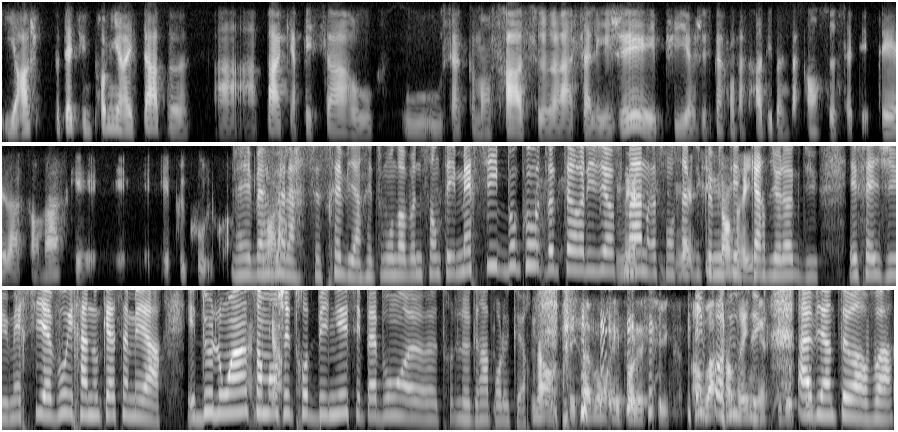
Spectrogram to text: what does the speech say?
il y aura peut-être une première étape euh, à, à Pâques, à Pessard, où, où, où ça commencera à, se, à s'alléger. Et puis, euh, j'espère qu'on passera des bonnes vacances cet été, là, sans masque et, et, et plus cool. Quoi. Eh ben Voilà. voilà. ce serait bien. Et tout le monde en bonne santé. Merci beaucoup, docteur Olivier Hoffman, Merci, responsable du comité de cardiologue du FSJU. Merci à vous et Hanouka Saméa. Et de loin, sans manger trop de beignets, c'est pas bon euh, le gras pour le cœur. Non, c'est pas bon. Et pour le sucre. Au Et revoir, Sandrine. Merci. À bientôt, au revoir.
